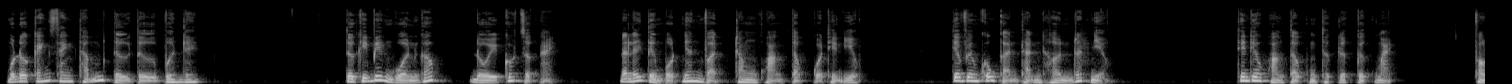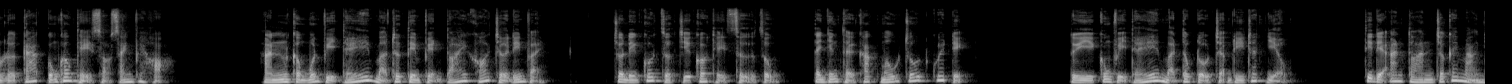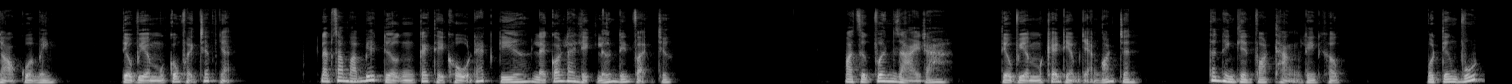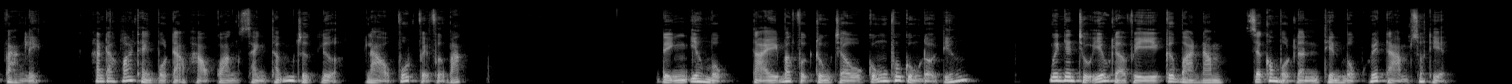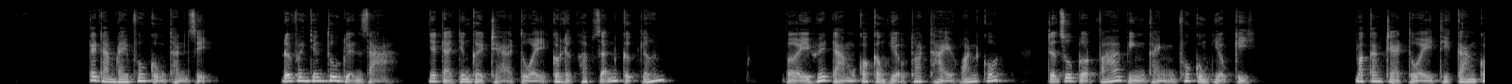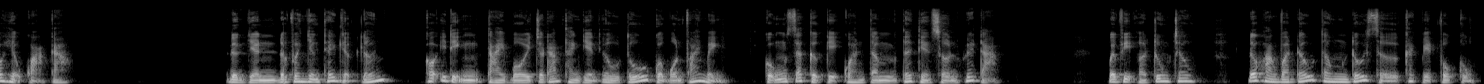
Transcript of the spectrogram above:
một đôi cánh xanh thẫm từ từ vươn lên. Từ khi biết nguồn gốc đôi cốt dược này, đã lấy từ một nhân vật trong hoàng tộc của thiên yêu. Tiêu viêm cũng cẩn thận hơn rất nhiều. Thiên yêu hoàng tộc thực lực cực mạnh, phòng lửa cát cũng không thể so sánh với họ. Hắn không muốn vì thế mà trước tiên phiền toái khó trời đến vậy. Cho nên cốt dược chỉ có thể sử dụng tại những thời khắc mấu chốt quyết định. Tuy cũng vì thế mà tốc độ chậm đi rất nhiều, thì để an toàn cho cái mạng nhỏ của mình, tiểu viêm cũng phải chấp nhận. Làm sao mà biết được cái thầy khổ đét kia lại có lai lịch lớn đến vậy chứ? Hòa dược vươn dài ra, tiểu viêm khẽ điểm nhẹ ngón chân. Thân hình liền vọt thẳng lên không. Một tiếng vút vàng liệt, hắn đã hóa thành một đạo hào quang sành thẫm rực lửa lao vút về phương Bắc. Đỉnh yêu mục tại Bắc vực Trung Châu cũng vô cùng nổi tiếng. Nguyên nhân chủ yếu là vì cứ 3 năm sẽ có một lần thiên mục huyết đàm xuất hiện. Cái đàm này vô cùng thần dị. Đối với những tu luyện giả, nhất là những người trẻ tuổi có lực hấp dẫn cực lớn. Bởi huyết đàm có công hiệu thoát thải hoán cốt, trợ giúp đột phá bình cảnh vô cùng hiệu kỳ. Mà càng trẻ tuổi thì càng có hiệu quả cao. Đương nhiên đối với những thế lực lớn có ý định tài bồi cho đám thanh niên ưu tú của môn phái mình cũng sẽ cực kỳ quan tâm tới Thiên Sơn huyết đàm. Bởi vì ở Trung Châu, Đấu Hoàng và Đấu Tông đối xử cách biệt vô cùng.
